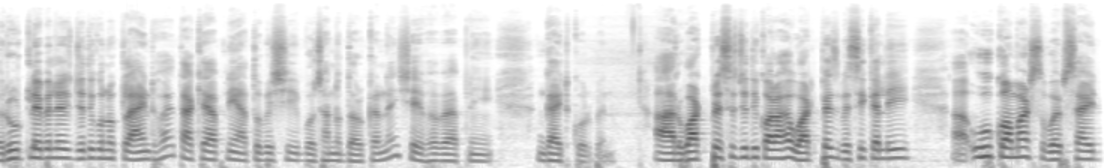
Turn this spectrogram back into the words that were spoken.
রুট লেভেলের যদি কোনো ক্লায়েন্ট হয়, তাকে আপনি এত বেশি বোঝানোর দরকার নেই, সেইভাবে আপনি গাইড করবেন। আর ওয়ার্ডপ্রেসে যদি করা হয় ওয়ার্ডপ্রেস বেসিক্যালি উ কমার্স ওয়েবসাইট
